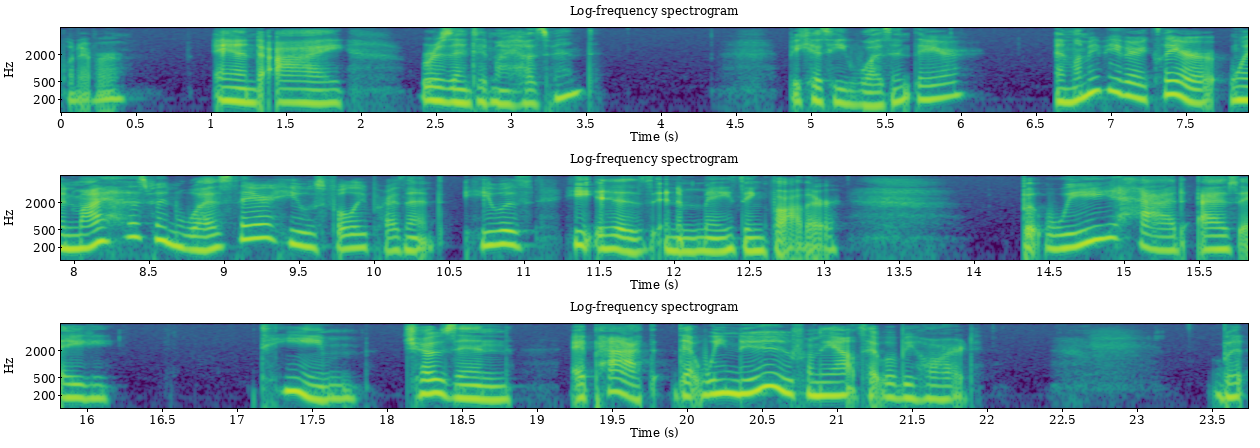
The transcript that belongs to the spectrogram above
whatever. And I resented my husband because he wasn't there. And let me be very clear, when my husband was there, he was fully present. He was he is an amazing father. But we had, as a team, chosen a path that we knew from the outset would be hard. But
